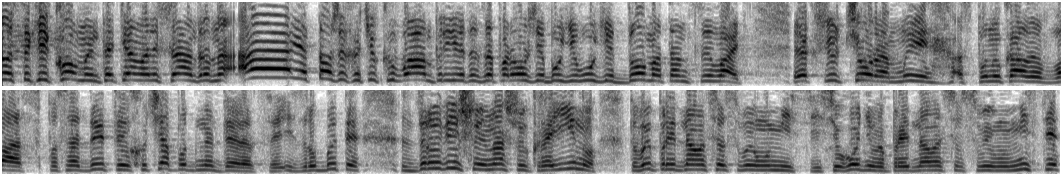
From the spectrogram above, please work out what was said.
Ось такий комент Тетяна Олександровна. А я теж хочу к вам, привіт із Запорожжя, бугі-вугі, дома танцювати. Якщо вчора ми спонукали вас посадити хоча б одне деревце і зробити здоровішою нашу країну, то ви приєдналися в своєму місті. І сьогодні ви приєдналися в своєму місті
